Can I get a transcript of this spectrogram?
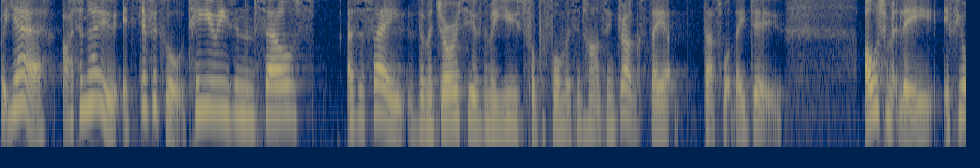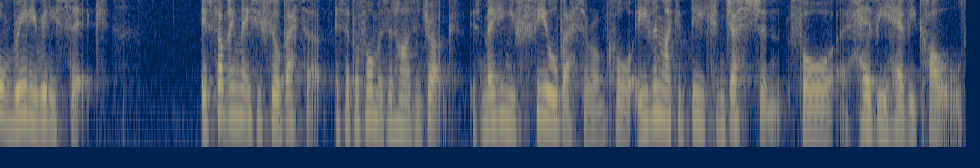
but yeah, I don't know. It's difficult. TUEs in themselves, as I say, the majority of them are used for performance enhancing drugs. They that's what they do. Ultimately, if you're really really sick, if something makes you feel better, it's a performance enhancing drug. It's making you feel better on court, even like a decongestion for a heavy heavy cold.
